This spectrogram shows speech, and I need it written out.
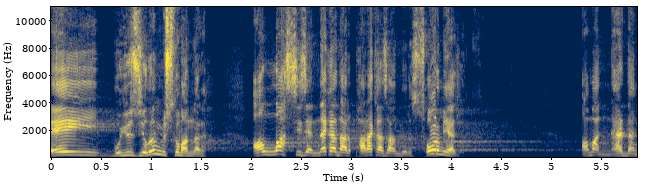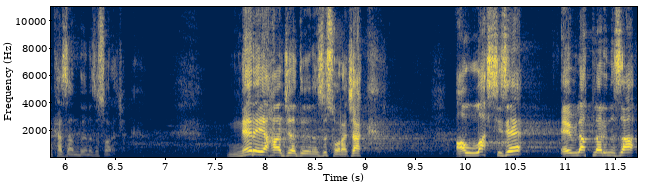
Ey bu yüzyılın Müslümanları. Allah size ne kadar para kazandığını sormayacak. Ama nereden kazandığınızı soracak. Nereye harcadığınızı soracak. Allah size evlatlarınıza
